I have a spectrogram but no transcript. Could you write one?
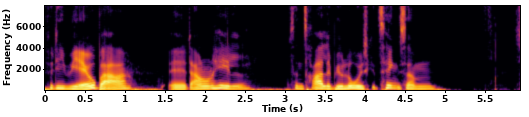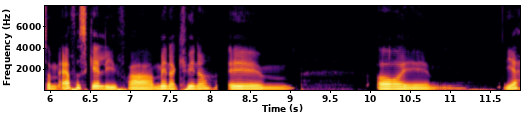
fordi vi er jo bare, øh, der er nogle helt centrale biologiske ting, som, som er forskellige fra mænd og kvinder. Øhm, og øhm, ja,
